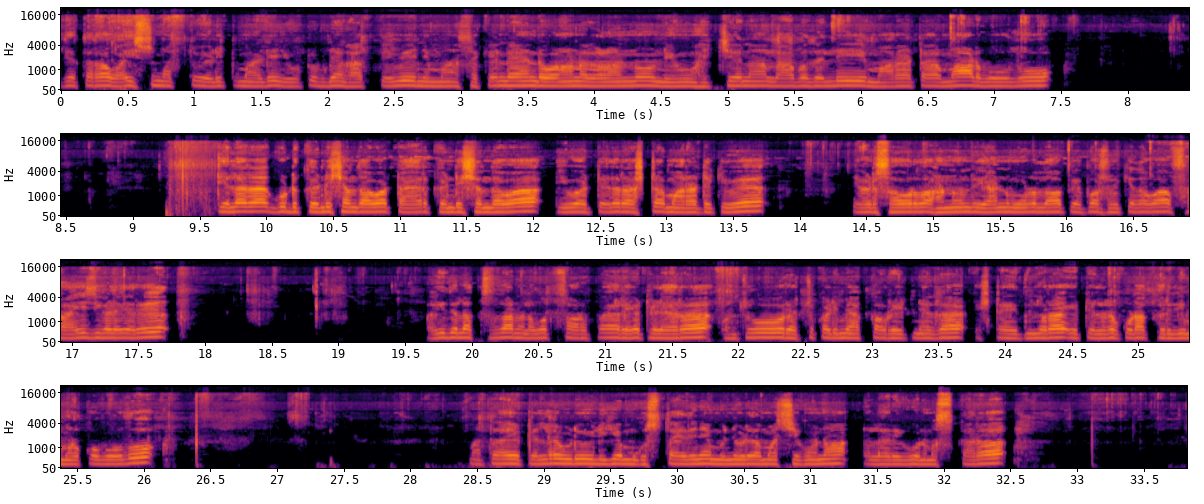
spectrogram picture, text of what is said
ಇದೇ ಥರ ವಾಯ್ಸ್ ಮತ್ತು ಎಡಿಟ್ ಮಾಡಿ ಯೂಟ್ಯೂಬ್ನಾಗ ಹಾಕ್ತೀವಿ. ನಿಮ್ಮ ಸೆಕೆಂಡ್ ಹ್ಯಾಂಡ್ ವಾಹನಗಳನ್ನು ನೀವು ಹೆಚ್ಚಿನ ಲಾಭದಲ್ಲಿ ಮಾರಾಟ ಮಾಡ್ಬೋದು. ಟೇಲರ ಗುಡ್ ಕಂಡೀಷನ್ದವ ಟೈರ್ ಕಂಡೀಷನ್ದವ ಇವ ಟೇಲರ್ ಅಷ್ಟೇ ಮಾರಾಟಕ್ಕಿವೆ. ಎರಡು ಸಾವಿರದ ಹನ್ನೊಂದು ಎಂಟು ಮೂಡಲ್ಲ ಪೇಪರ್ಸ್ ಹೋಗಿದಾವ ಪ್ರೈಸ್ ಗೆಳೆಯರಿ ಐದು ಲಕ್ಷದ ನಲವತ್ತು ಸಾವಿರ ರೂಪಾಯಿ ರೇಟ್ ಹೇಳ್ಯಾರ. ಒಂಚೂರು ಹೆಚ್ಚು ಕಡಿಮೆ ಆಕ್ಕಾವ ರೇಟ್ನಾಗ ಇಷ್ಟ ಐದುನೂರ ಈ ಎಲ್ಲರೂ ಕೂಡ ಖರೀದಿ ಮಾಡ್ಕೋಬೋದು. ಮತ್ತು ಈ ಟೇಲರ್ ವಿಡಿಯೋ ಇಲ್ಲಿಗೆ ಮುಗಿಸ್ತಾ ಇದ್ದೀನಿ. ಮುಂದಿನ ಮತ್ತೆ ಸಿಗೋಣ. ಎಲ್ಲರಿಗೂ ನಮಸ್ಕಾರ.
